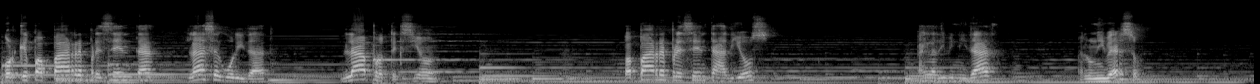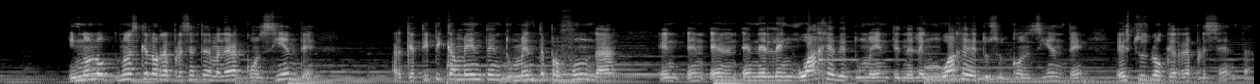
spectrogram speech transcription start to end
Porque papá representa la seguridad, la protección. Papá representa a Dios, a la divinidad, al universo. Y no, no es que lo represente de manera consciente, arquetípicamente en tu mente profunda, en, en, el lenguaje de tu mente, en el lenguaje de tu subconsciente, esto es lo que representa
